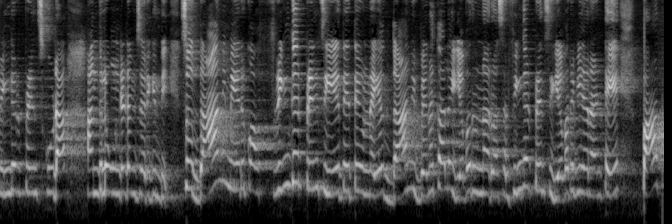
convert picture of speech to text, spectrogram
ఫింగర్ ప్రింట్స్ కూడా అందులో ఉండడం జరిగింది. సో దాని మేరకు ఆ ఫింగర్ ప్రింట్స్ ఏదైతే ఉన్నాయో దాని వెనకాల ఎవరున్నారు? అసలు ఫింగర్ ప్రింట్స్ ఎవరివి అని అంటే పాత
